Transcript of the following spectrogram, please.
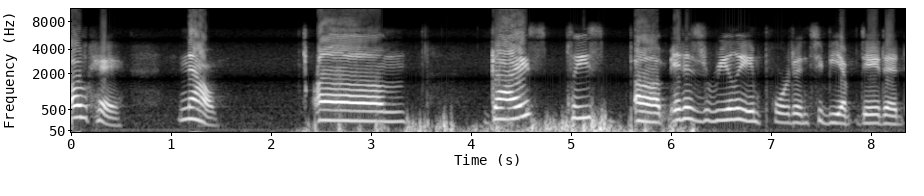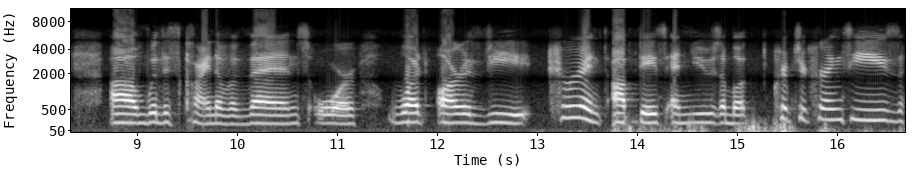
Okay. Now, um, guys, please um, it is really important to be updated um, with this kind of events or what are the current updates and news about cryptocurrencies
